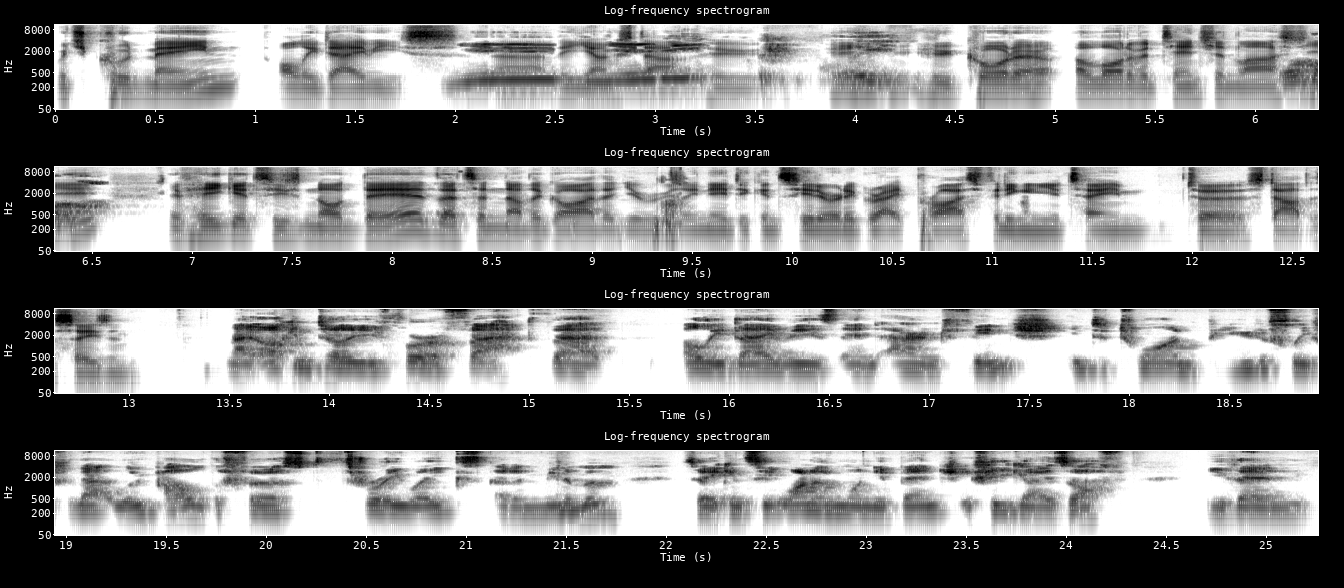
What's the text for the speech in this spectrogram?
which could mean Ollie Davies, uh, the youngster who, who, who caught a, a, lot of attention last oh. year. If he gets his nod there, that's another guy that you really need to consider at a great price fitting in your team to start the season. Mate, I can tell you for a fact that Ollie Davies and Aaron Finch intertwined beautifully for that loophole the first three weeks at a minimum. So you can sit one of them on your bench. If he goes off, you then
